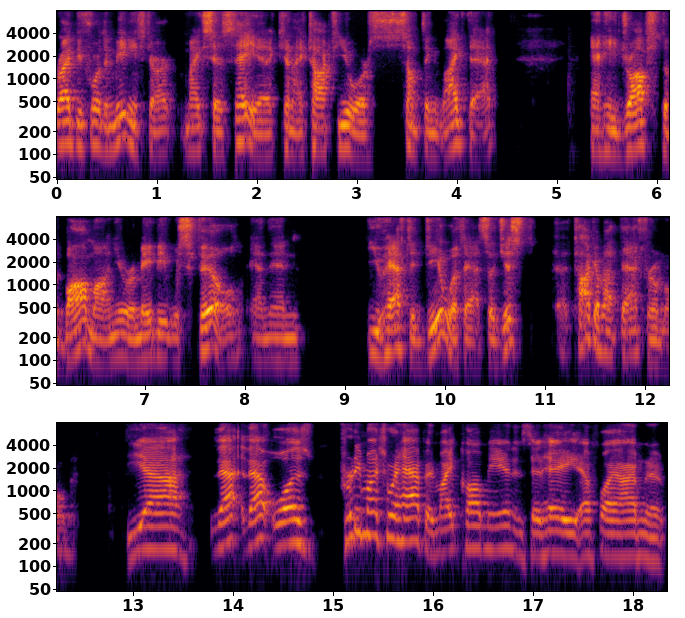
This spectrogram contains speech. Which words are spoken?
right before the meeting start, Mike says, Hey, uh, can I talk to you? or something like that and he drops the bomb on you, or maybe it was Phil, and then you have to deal with that. So just uh, talk about that for a moment. Yeah, that that was pretty much what happened. Mike called me in and said, "Hey, FYI, I'm going to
